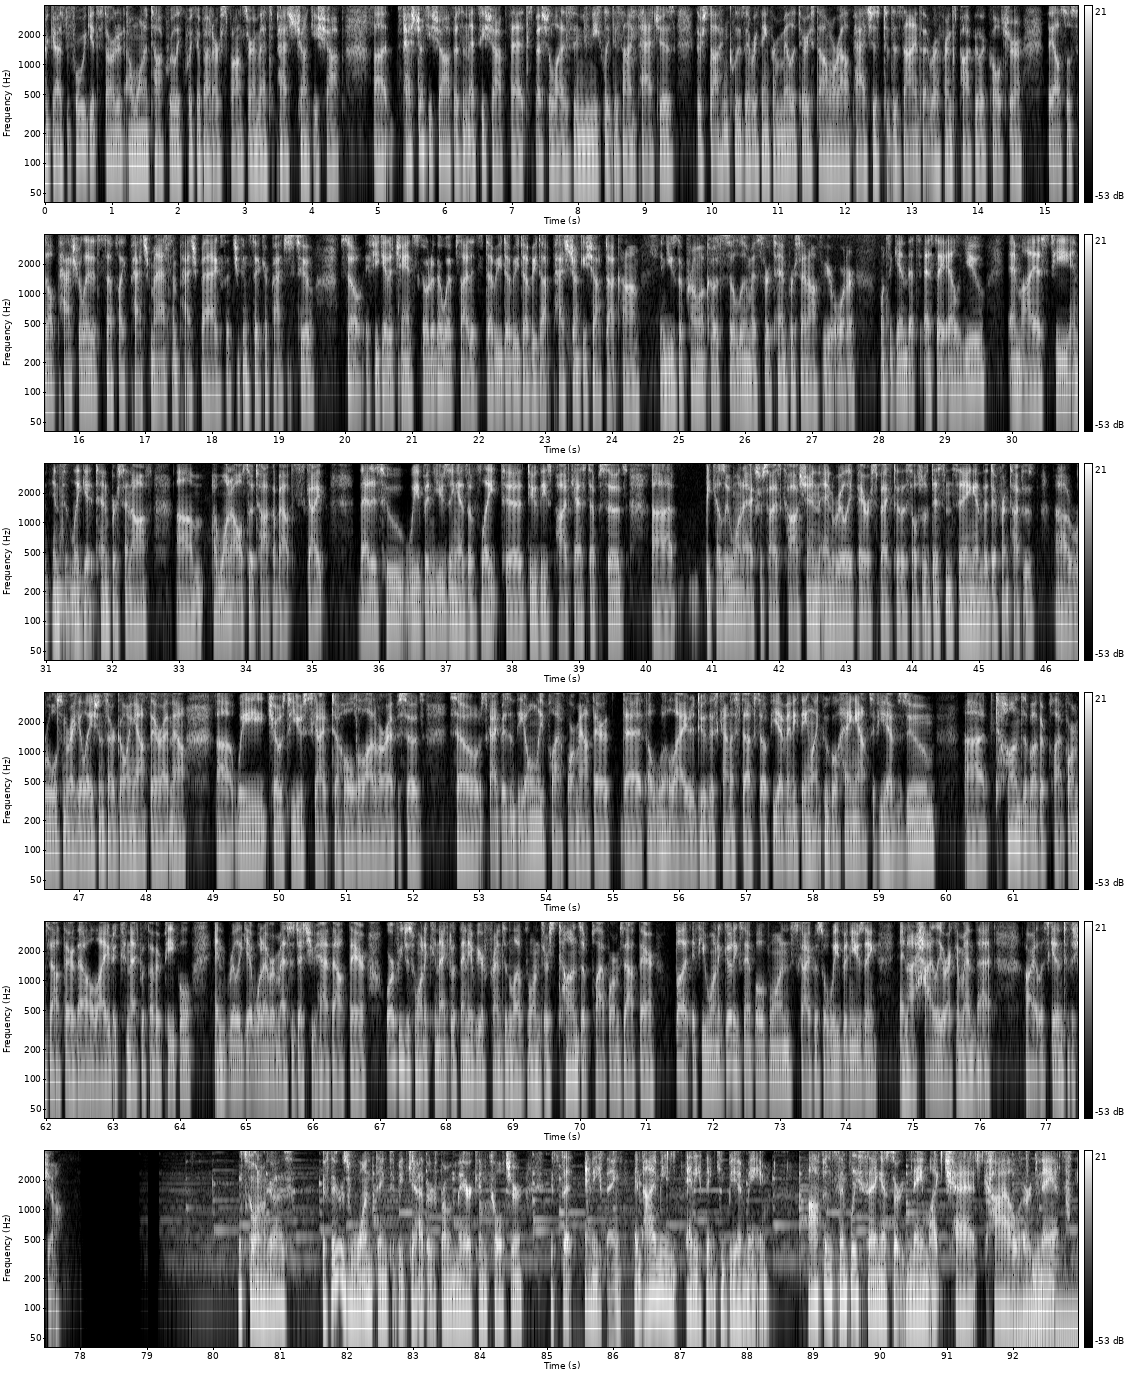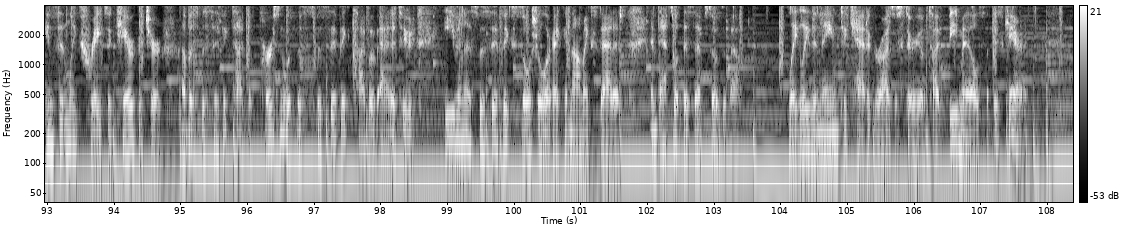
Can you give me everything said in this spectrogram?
right, guys, before we get started, I want to talk really quick about our sponsor, and that's Patch Junkie Shop. Uh, Patch Junkie Shop is an Etsy shop that specializes in uniquely designed patches. Their stock includes everything from military style morale patches to designs that reference popular culture. They also sell patch related stuff like patch mats and patch bags that you can stick your patches to. So if you get a chance, go to their website. It's www.patchjunkieshop.com and use the promo code SALUMIST for 10% off of your order. Once again, that's S A L U M I S T and instantly get 10% off. Um, I want to also talk about Skype. That is who we've been using as of late to do these podcast episodes uh, because we want to exercise caution and really pay respect to the social distancing and the different types of uh, rules and regulations that are going out there right now. Uh, we chose to use Skype to hold a lot of our episodes. So Skype isn't the only platform out there that uh, will allow you to do this kind of stuff. So if you have anything like Google Hangouts, if you have Zoom, uh, tons of other platforms out there that allow you to connect with other people and really get whatever message that you have out there. Or if you just want to connect with any of your friends and loved ones, there's tons of platforms out there. But if you want a good example of one, Skype is what we've been using, and I highly recommend that. All right, let's get into the show. What's going on, guys? If there is one thing to be gathered from American culture, it's that anything, and I mean anything, can be a meme. Often simply saying a certain name like Chad, Kyle, or Nance instantly creates a caricature of a specific type of person with a specific type of attitude, even a specific social or economic status, and that's what this episode's about. Lately, the name to categorize or stereotype females is Karen.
